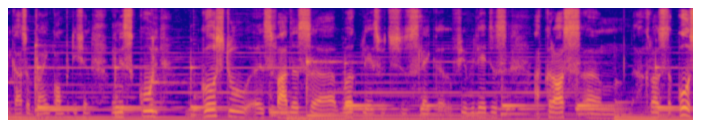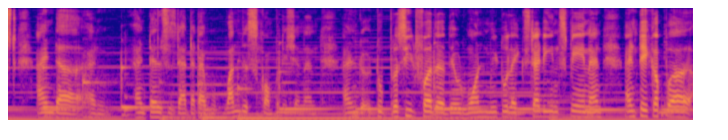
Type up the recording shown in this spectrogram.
Picasso drawing competition in his school goes to his father's uh, workplace, which is like a few villages across um, across the coast, and uh, and and tells his dad that I won this competition, and and to proceed further, they would want me to like study in Spain and and take up uh,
